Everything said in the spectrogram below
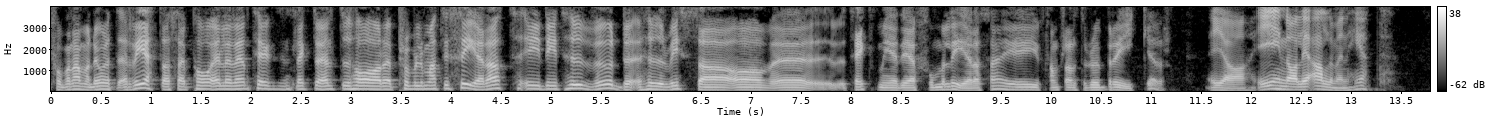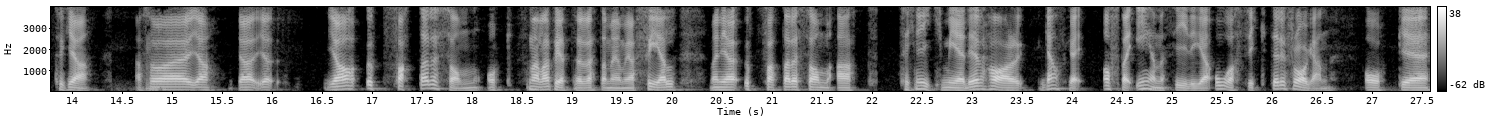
får man använda ordet reta sig på eller rent intellektuellt. Du har problematiserat i ditt huvud hur vissa av eh, techmedia formulerar sig i framförallt rubriker. Ja, i innehåll i allmänhet tycker jag. Alltså, mm. ja, ja, ja, jag uppfattar det som, och snälla Peter rätta mig om jag har fel, men jag uppfattar det som att teknikmedier har ganska ofta ensidiga åsikter i frågan. Och eh,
